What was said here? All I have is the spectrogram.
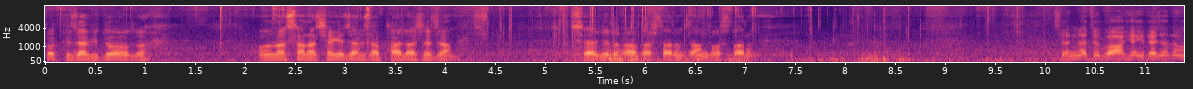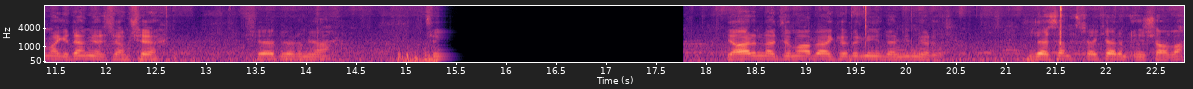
Çok güzel bir dua oldu. Onu da sana çekeceğim, size paylaşacağım. Sevgili kardeşlerim, can dostlarım. Cenneti Baki'ye gideceğim ama gidemeyeceğim şeye. Şey diyorum ya. Çünkü yarın da Cuma belki öbür gün giderim bilmiyorum. Gidersem çekerim inşallah.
